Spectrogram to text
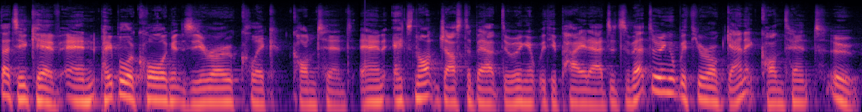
That's it, Kev. And people are calling it zero click content. And it's not just about doing it with your paid ads, it's about doing it with your organic content too.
